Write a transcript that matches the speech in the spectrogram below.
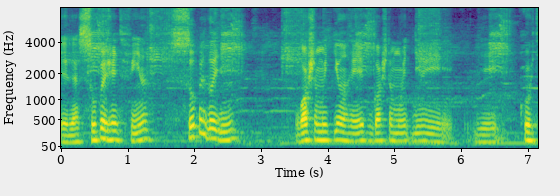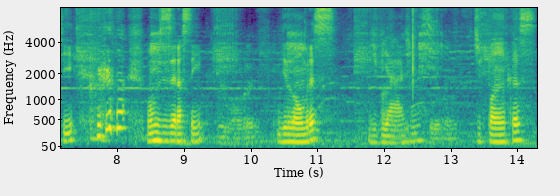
Ele é super gente fina, super doidinho. Gosta muito de uma rave, gosta muito de, de curtir. Vamos dizer assim. De lombras, de viagens, de pancas.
